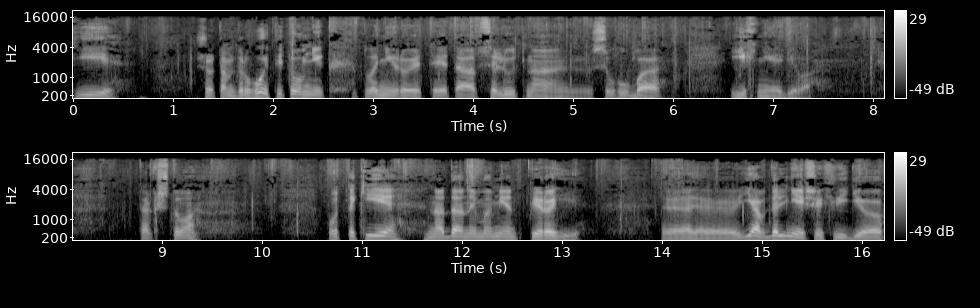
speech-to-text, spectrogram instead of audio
И что там другой питомник планирует, это абсолютно сугубо ихние дела. Так что вот такие на данный момент пироги. Э, я в дальнейших видео,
